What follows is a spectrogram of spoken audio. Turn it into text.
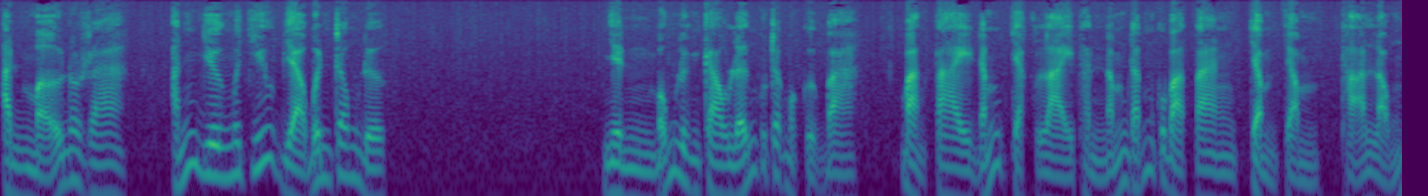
Anh mở nó ra, ánh dương mới chiếu vào bên trong được. Nhìn bóng lưng cao lớn của Trang Mộc Cường Ba, Bàn tay nắm chặt lại thành nắm đấm của bà Tàng chậm chậm thả lỏng.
